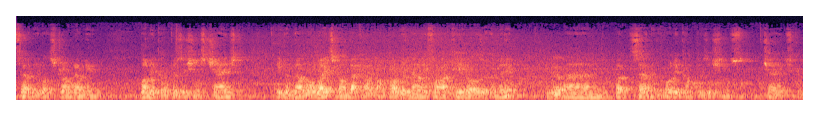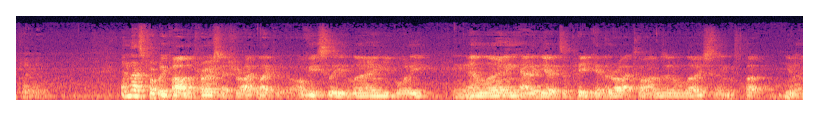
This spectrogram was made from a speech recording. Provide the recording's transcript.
certainly a lot stronger. I mean, body composition's changed. Even though my weight's gone back up, I'm probably 95 kilos at the minute. Yeah. Um, but certainly the body composition's changed completely. And that's probably part of the process, right? Like obviously learning your body Mm. and learning how to get it to peak at the right times and all those things. But you know,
